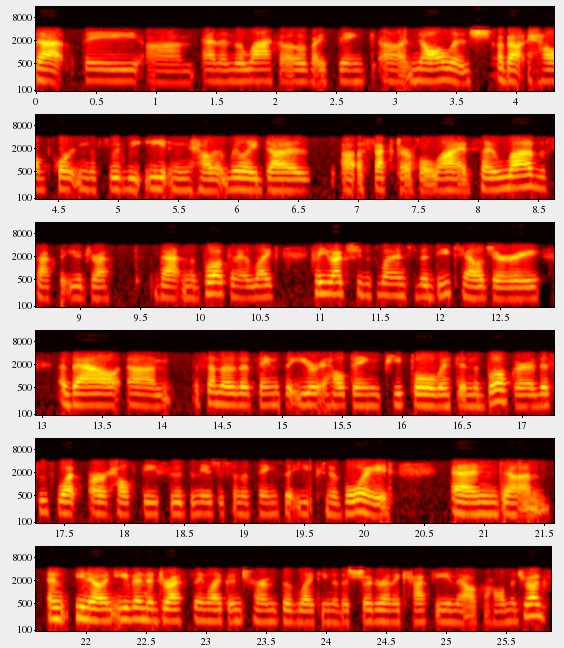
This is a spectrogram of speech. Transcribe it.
that they um and then the lack of I think uh knowledge about how important the food we eat and how it really does uh, affect our whole lives. So I love the fact that you addressed that in the book, and I like how you actually just went into the detail, Jerry, about um, some of the things that you're helping people with in the book, or this is what are healthy foods, and these are some of the things that you can avoid, and um, and you know, and even addressing like in terms of like you know the sugar and the caffeine, the alcohol, and the drugs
